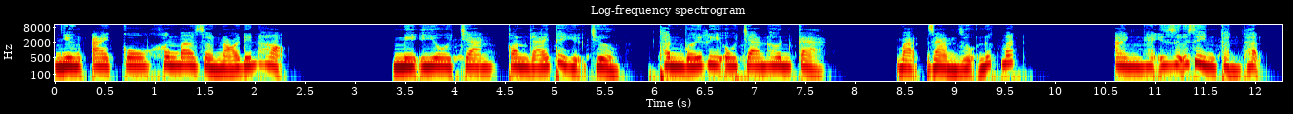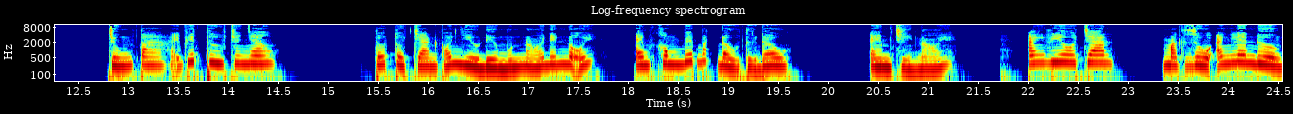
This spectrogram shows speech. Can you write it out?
Nhưng Aiko không bao giờ nói đến họ. Miyo-chan, con gái thầy hiệu trưởng, thân với Rio-chan hơn cả. Bạn giàn rụa nước mắt. Anh hãy giữ gìn cẩn thận. Chúng ta hãy viết thư cho nhau. Toto Chan có nhiều điều muốn nói đến nỗi, em không biết bắt đầu từ đâu. Em chỉ nói, anh Rio Chan, mặc dù anh lên đường,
